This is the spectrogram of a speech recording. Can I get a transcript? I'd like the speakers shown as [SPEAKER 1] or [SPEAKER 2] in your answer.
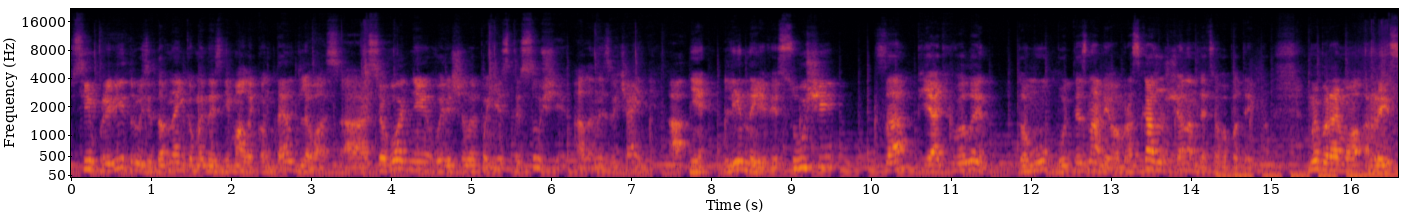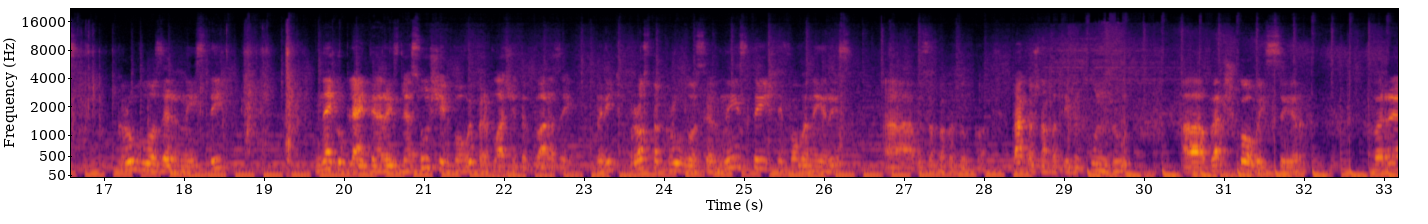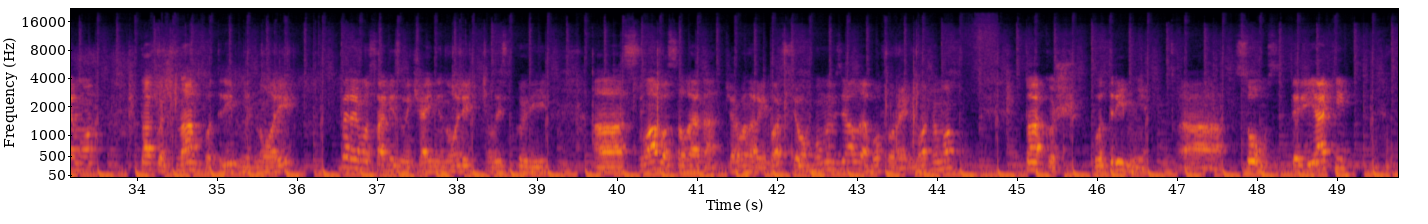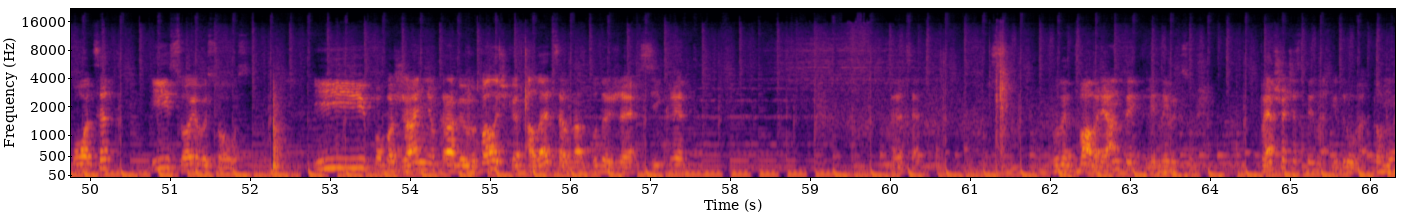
[SPEAKER 1] Всім привіт, друзі! Давненько ми не знімали контент для вас. А сьогодні вирішили поїсти суші, але не звичайні, а ні, ліниві суші за 5 хвилин. Тому будьте з нами, я вам розкажу, що нам для цього потрібно. Ми беремо рис круглозернистий. Не купляйте рис для суші, бо ви переплачуєте в два рази. Беріть просто круглосернистий шліфований рис високого тутку. Також нам потрібен кунжут, вершковий сир беремо. Також нам потрібні норі. Беремо самі звичайні норі листкові. А, слабосолена червона риба, сьомгу ми взяли або форель можемо. Також потрібні а, соус теріякі, оцет і соєвий соус. І по бажанню крабові палички, але це у нас буде вже секрет рецепт. Буде два варіанти лінивих суші. Перша частина і друга. Тому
